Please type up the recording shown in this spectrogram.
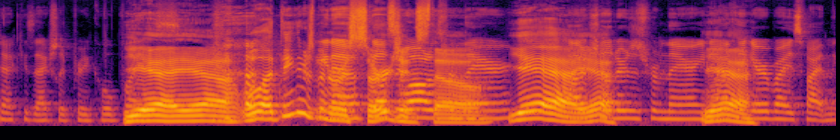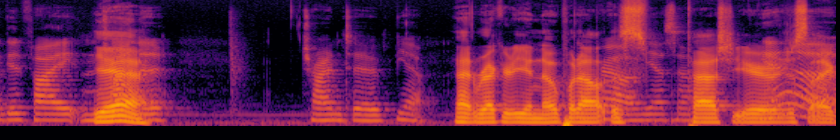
Kentucky's actually a pretty cool. Place. yeah yeah. Well i think there's been a know, resurgence though. yeah Alex yeah. Childers is from there. You know, Yeah. I think everybody's fighting the good fight and Yeah. trying to, trying to, yeah. that record you know put out proud, this yeah, so- past year just like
